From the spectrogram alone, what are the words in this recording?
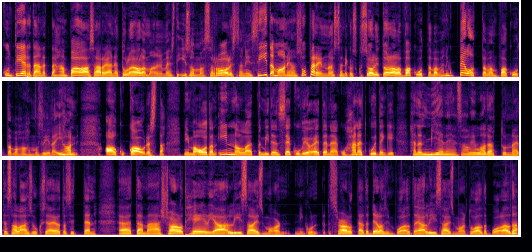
kun tiedetään, että hän palaa sarjaan ja tulee olemaan ilmeisesti isommassa roolissa, niin siitä mä oon ihan superinnoissani, koska se oli todella vakuuttava, vähän niin kuin pelottavan vakuuttava hahmo siinä ihan alkukaudesta. Niin mä ootan innolla, että miten se kuvio etenee, kun hänet kuitenkin, hänen mieleensä oli ladattu näitä salaisuuksia, joita sitten ää, tämä Charlotte Hale ja Lee Sizemore, niin kuin Charlotte täältä Delosin puolelta ja Lee Sizemore tuolta puolelta,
